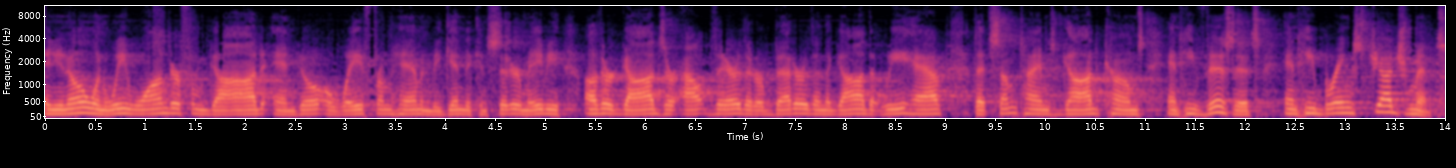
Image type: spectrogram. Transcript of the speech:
And you know, when we wander from God and go away from Him and begin to consider maybe other gods are out there that are better than the God that we have, that sometimes God comes and He visits and He brings judgment.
